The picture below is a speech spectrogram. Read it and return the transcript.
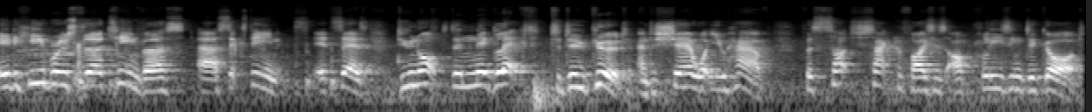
In Hebrews 13, verse uh, 16, it says, Do not neglect to do good and to share what you have, for such sacrifices are pleasing to God.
